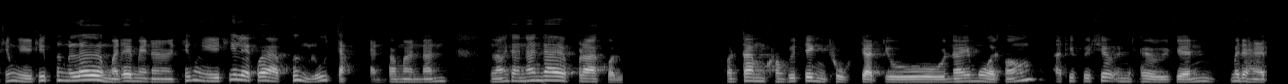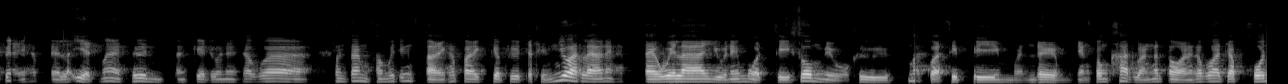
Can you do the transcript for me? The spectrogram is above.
เทคโนโลยีที่เพิ่งเริ่มมาได้ไม่นาน เทคโนโลยีที่เรียกว่าเพิ่งรู้จักกันประมาณนั้น หลังจากนั้นได้ปรากฏควอนตัมคอมพิวติ้งถูกจัดอยู่ในหมวดของ artificial intelligence ไม่ได้หายไปไหนครับ แต่ละเอียดมากขึ้น สังเกตดูนะครับว่าควอนตัมคอมพิวติ้งไต่เข้าไปเกือบจะถึงยอดแล้วนะครับ แต่เวลาอยู่ในหมวดสีส้มอยู่คือมากกว่า 10 ปีเหมือนเดิม ยังต้องคาดหวังกันต่อนะครับ ว่าจะพ้น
